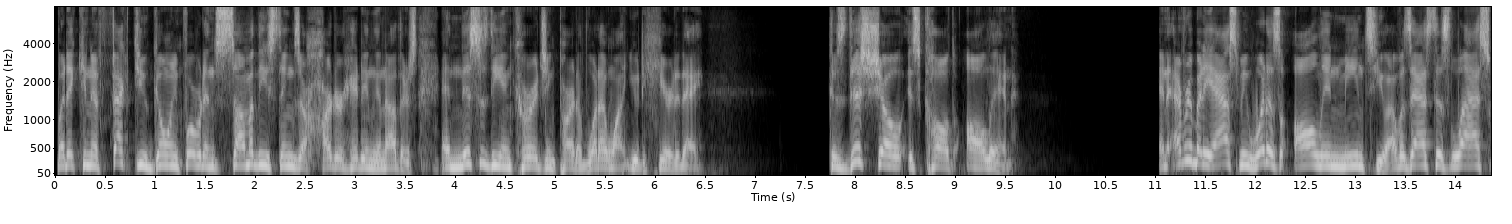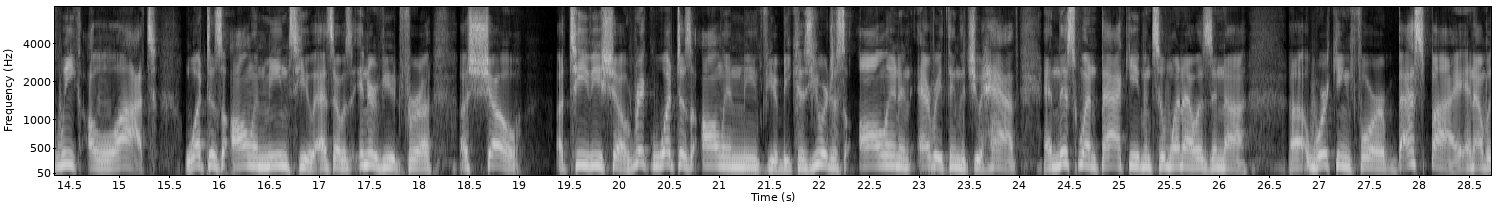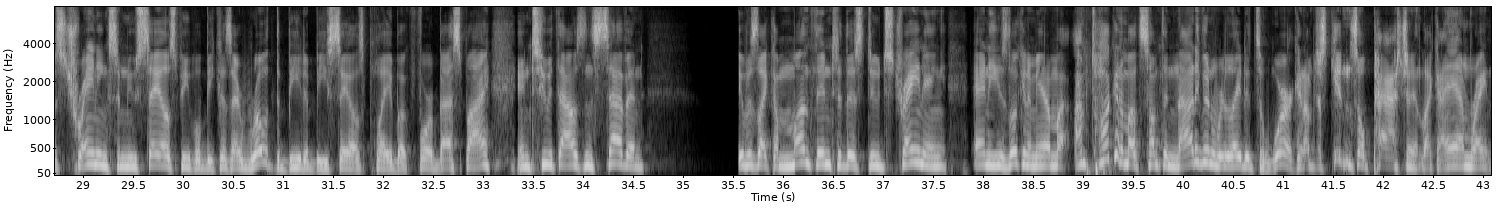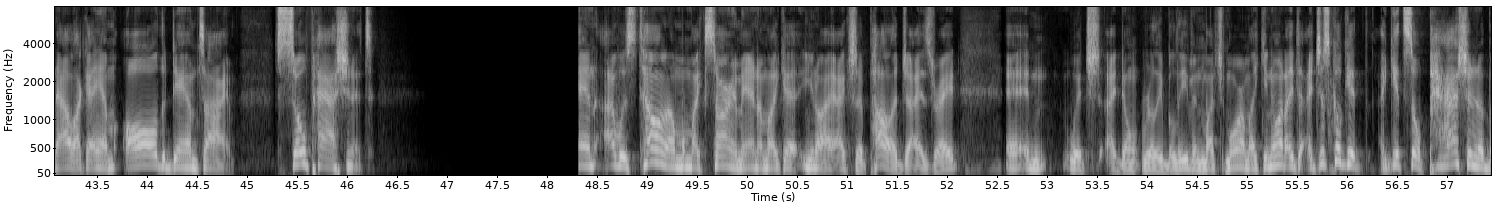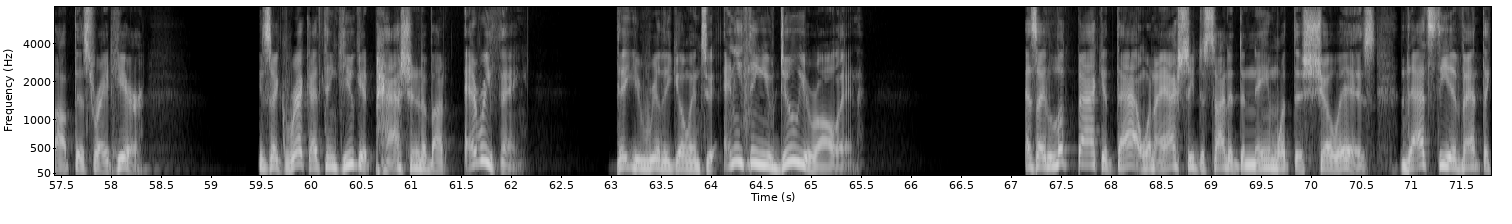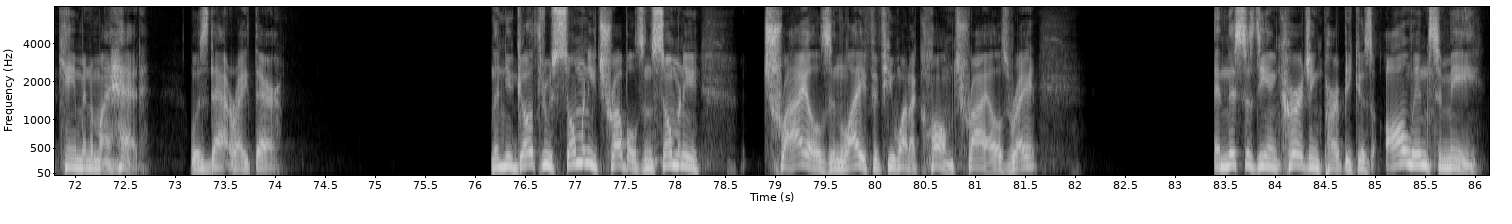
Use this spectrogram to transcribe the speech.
But it can affect you going forward. And some of these things are harder hitting than others. And this is the encouraging part of what I want you to hear today. Because this show is called All In. And everybody asked me, what does all in mean to you? I was asked this last week a lot. What does all in mean to you as I was interviewed for a, a show a TV show. Rick, what does all in mean for you? Because you were just all in in everything that you have. And this went back even to when I was in uh, uh, working for Best Buy and I was training some new salespeople because I wrote the B2B sales playbook for Best Buy in 2007 it was like a month into this dude's training and he's looking at me and I'm like, I'm talking about something not even related to work and I'm just getting so passionate like I am right now, like I am all the damn time. So passionate. And I was telling him, I'm like, sorry, man. I'm like, uh, you know, I actually apologized, right? And which I don't really believe in much more. I'm like, you know what? I, I just go get, I get so passionate about this right here. He's like, Rick, I think you get passionate about everything that you really go into. Anything you do, you're all in. As I look back at that, when I actually decided to name what this show is, that's the event that came into my head, was that right there. Then you go through so many troubles and so many trials in life, if you want to call them trials, right? And this is the encouraging part because all in to me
